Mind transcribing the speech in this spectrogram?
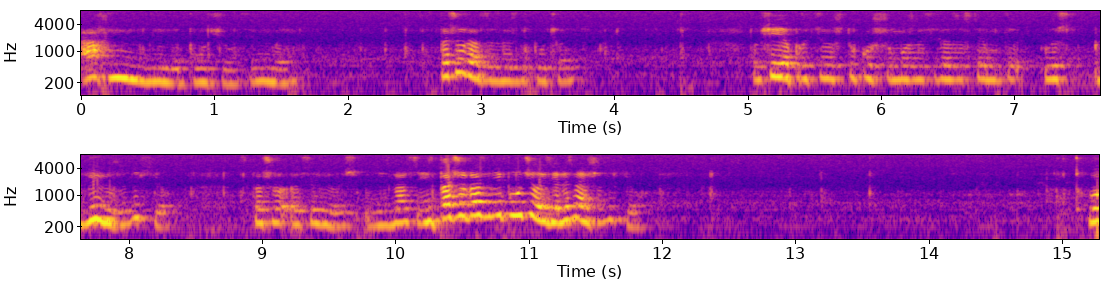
Ах, ні, блін, не получилось, не моє. Перший раз завжди получалось. Вообще я про цю штуку, що можна сюди заставити лише... Блін, уже дохил. З першого, е, сьогодні лише дізнався. І з першого разу не получилось, я не знаю, що дохил. О,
